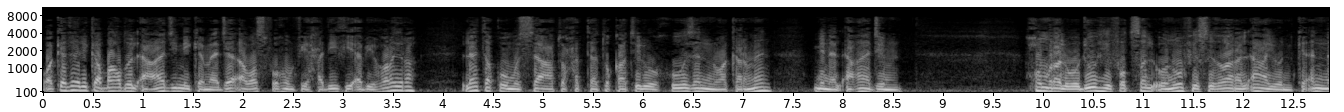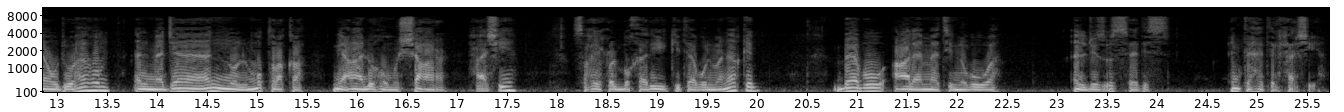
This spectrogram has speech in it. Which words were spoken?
وكذلك بعض الأعاجم كما جاء وصفهم في حديث أبي هريرة لا تقوم الساعة حتى تقاتلوا خوزا وكرمان من الأعاجم. حمر الوجوه فطس الأنوف صغار الأعين كأن وجوههم المجان المطرقة نعالهم الشعر. حاشية. صحيح البخاري كتاب المناقب. باب علامات النبوة. الجزء السادس. انتهت الحاشية.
